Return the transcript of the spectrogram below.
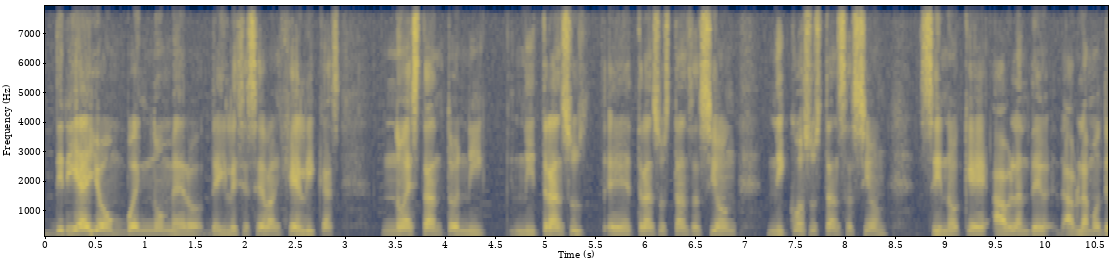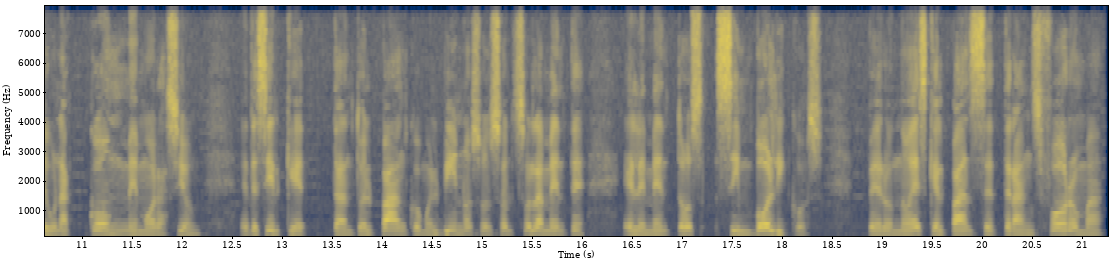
diría yo, un buen número de iglesias evangélicas, no es tanto ni, ni eh, transustanciación ni cosustanciación, sino que hablan de, hablamos de una conmemoración. Es decir, que tanto el pan como el vino son solamente elementos simbólicos, pero no es que el pan se transforma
